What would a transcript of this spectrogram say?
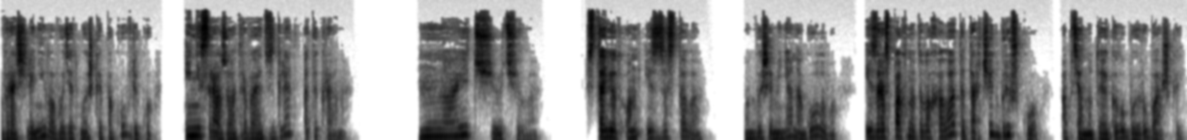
Врач лениво водит мышкой по коврику и не сразу отрывает взгляд от экрана. Ну и чучело. Встает он из-за стола. Он выше меня на голову. Из распахнутого халата торчит брюшко, обтянутое голубой рубашкой.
